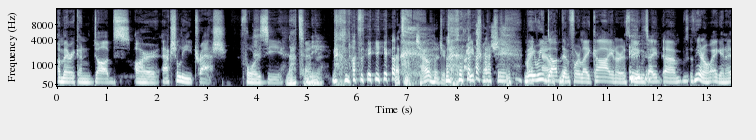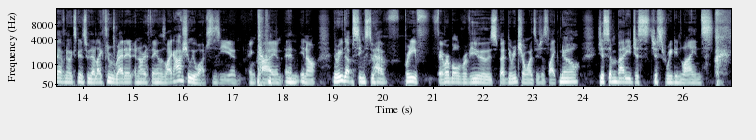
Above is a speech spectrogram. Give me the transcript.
American dubs are actually trash for Z. Not to And, me. not the- That's my childhood. You're talking. Are you trashing? they redubbed childhood? them for like Kai and other things. I, um, you know, again, I have no experience with that. Like through Reddit and other things, I was like, how should we watch Z and, and Kai? and, and you know, the redub seems to have pretty favorable reviews, but the original ones are just like, no, just somebody just just reading lines.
